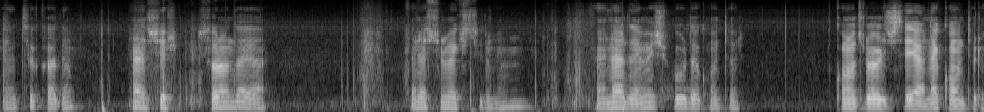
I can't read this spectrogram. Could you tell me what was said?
Ha, tıkladım. He sür. Sonunda ya. De sürmek istiyordum. Ha, neredeymiş? Burada kontrol. Kontrol işte ya. Ne kontrolü?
